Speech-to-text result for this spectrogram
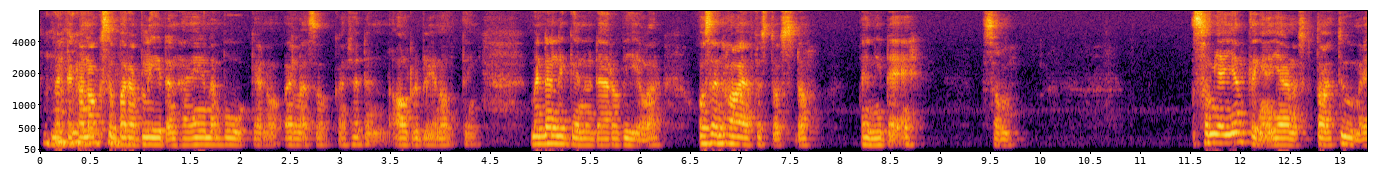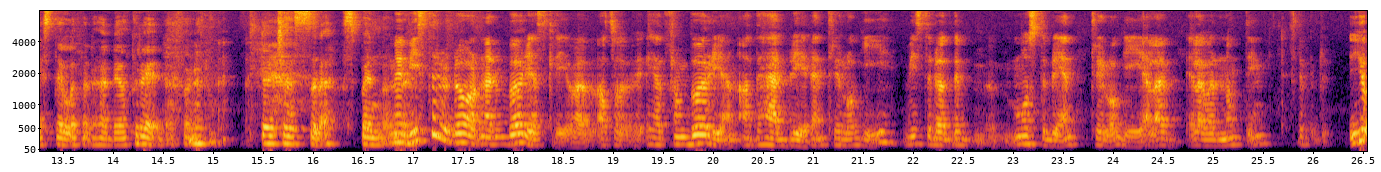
men det kan också bara bli den här ena boken och, eller så kanske den aldrig blir någonting. Men den ligger nu där och vilar. Och sen har jag förstås då en idé som som jag egentligen gärna skulle ta itu med istället för det här del 3 då, för att den känns sådär spännande. Men visste du då när du började skriva, alltså helt från början, att det här blir en trilogi? Visste du att det måste bli en trilogi eller, eller var det någonting? Det, Jo,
